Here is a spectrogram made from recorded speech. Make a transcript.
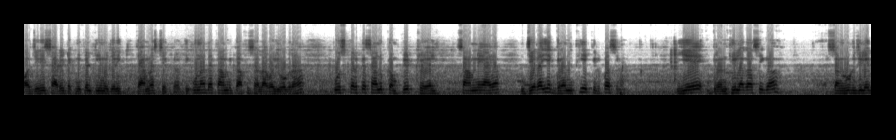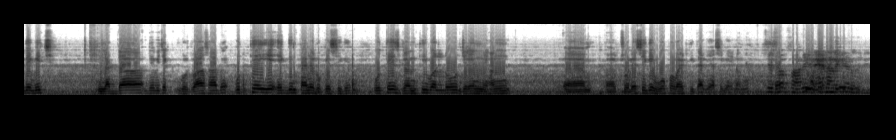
ਔਰ ਜਿਹੜੀ ਸਾਡੀ ਟੈਕਨੀਕਲ ਟੀਮ ਹੈ ਜਿਹੜੀ ਕੈਮਰਾਜ਼ ਚੈੱਕ ਕਰਦੀ ਉਹਨਾਂ ਦਾ ਕੰਮ ਵੀ ਕਾਫੀ ਸ਼ਲਾਘਾਯੋਗ ਰਹਾ। ਉਸ ਕਰਕੇ ਸਾਨੂੰ ਕੰਪਲੀਟ ਟ੍ਰੇਲ ਸਾਹਮਣੇ ਆਇਆ। ਜਿਹੜਾ ਇਹ ਗ੍ਰੰਥੀ ਹੈ ਕਿਰਪਾ ਸਿੰਘ ਇਹ ਗ੍ਰੰਥੀ ਲਗਾ ਸੀਗਾ ਸੰਗਰੂਰ ਜ਼ਿਲ੍ਹੇ ਦੇ ਵਿੱਚ ਲੱਡਾ ਦੇ ਵਿੱਚ ਇੱਕ ਗੁਰਦੁਆਰਾ ਸਾਹਿਬ ਹੈ। ਉੱਥੇ ਇਹ ਇੱਕ ਦਿਨ ਪਹਿਲੇ ਰੁਕੇ ਸੀਗੇ। ਉੱਥੇ ਇਸ ਗ੍ਰੰਥੀ ਵੱਲੋਂ ਜਿਹੜੇ ਨਿਹੰਗ ਚੋਲੇ ਸੀਗੇ ਉਹ ਪ੍ਰੋਵਾਈਡ ਕੀਤਾ ਗਿਆ ਸੀਗਾ ਇਹਨਾਂ ਨੂੰ ਇਹ ਸਰ ਸਾਰੇ ਰਹਿਣ ਵਾਲੇ ਕਿੱਥੋਂ ਦੇ ਨੇ?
